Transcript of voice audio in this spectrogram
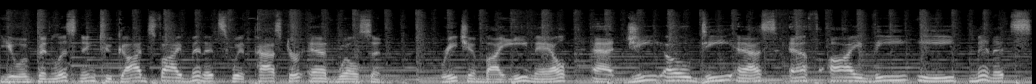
You have been listening to God's Five Minutes with Pastor Ed Wilson. Reach him by email at godsfive minutes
